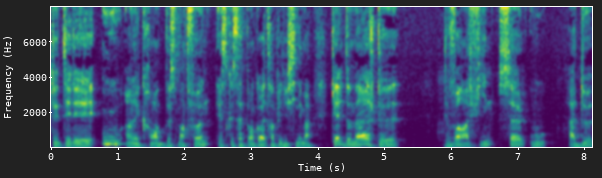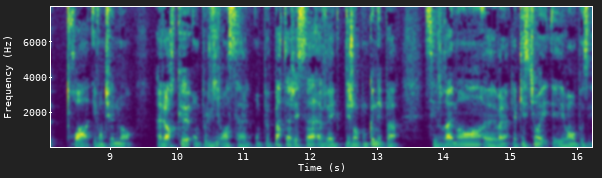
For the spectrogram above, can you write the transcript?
de télé ou un écran de smartphone, est-ce que ça peut encore être appelé du cinéma? Quel dommage de, de voir un film seul ou à deux, trois éventuellement, alors qu'on peut le vivre en salle, on peut partager ça avec des gens qu'on connaît pas. C'est vraiment, euh, voilà, la question est, est vraiment posée.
